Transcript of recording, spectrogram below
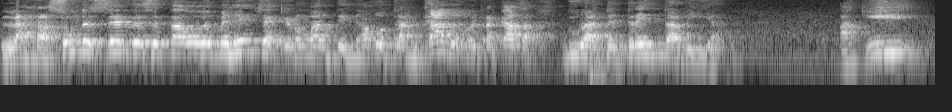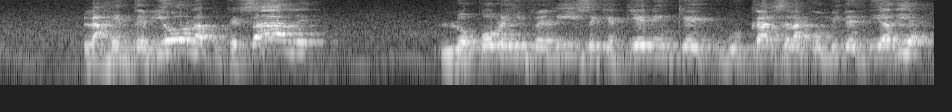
la razón de ser de ese estado de emergencia es que nos mantengamos trancados en nuestra casa durante 30 días. Aquí la gente viola porque sale, los pobres infelices que tienen que buscarse la comida el día a día,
